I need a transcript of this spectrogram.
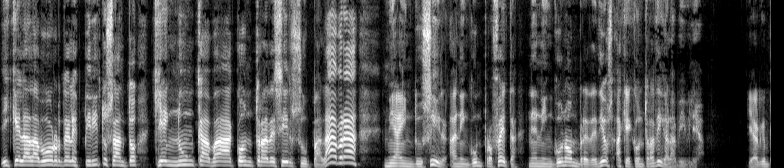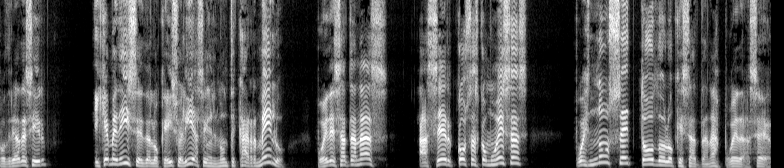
y que la labor del Espíritu Santo, quien nunca va a contradecir su palabra, ni a inducir a ningún profeta, ni a ningún hombre de Dios a que contradiga la Biblia. Y alguien podría decir, ¿y qué me dice de lo que hizo Elías en el monte Carmelo? ¿Puede Satanás hacer cosas como esas? Pues no sé todo lo que Satanás pueda hacer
